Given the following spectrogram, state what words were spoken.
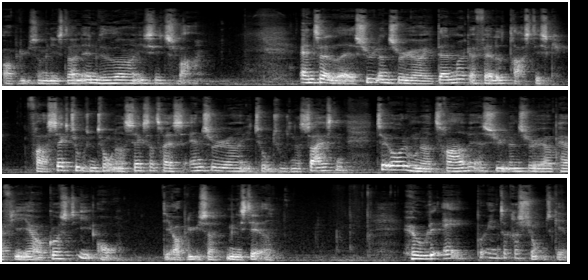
oplyser ministeren endvidere i sit svar. Antallet af asylansøgere i Danmark er faldet drastisk fra 6.266 ansøgere i 2016 til 830 asylansøgere per 4. august i år. Det oplyser ministeriet. Høvle af på integrationsgæld.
